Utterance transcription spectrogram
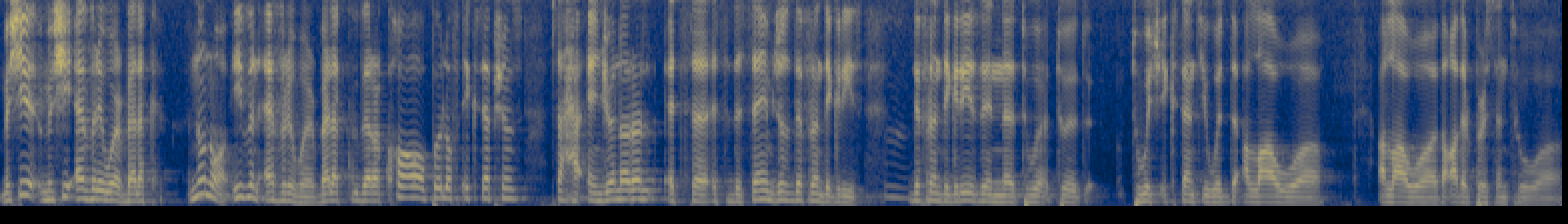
ماشي ماشي everywhere بالك no no even everywhere بالك there are couple of exceptions بصح in general it's uh, it's the same just different degrees different degrees in uh, to to to which extent you would allow uh, allow uh, the other person to uh,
